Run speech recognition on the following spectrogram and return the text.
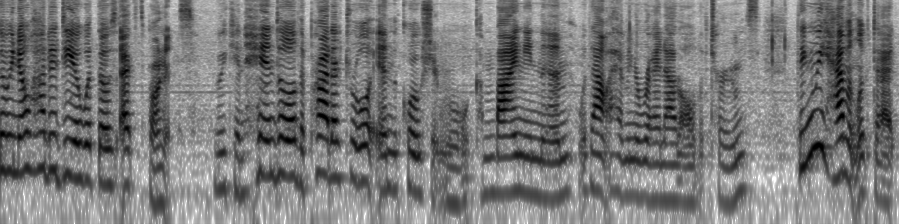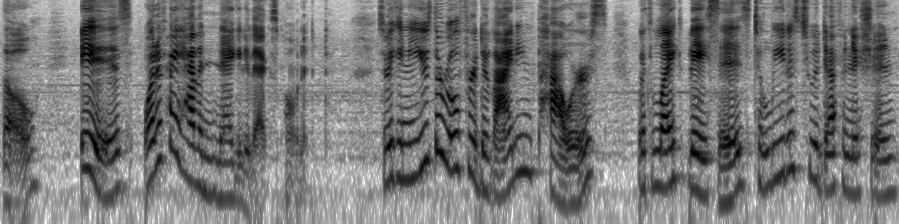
So we know how to deal with those exponents. We can handle the product rule and the quotient rule, combining them without having to write out all the terms. Thing we haven't looked at, though, is what if I have a negative exponent? So we can use the rule for dividing powers with like bases to lead us to a definition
